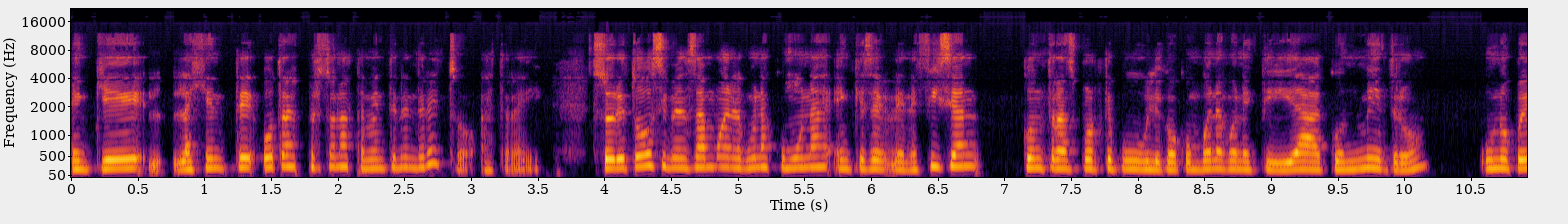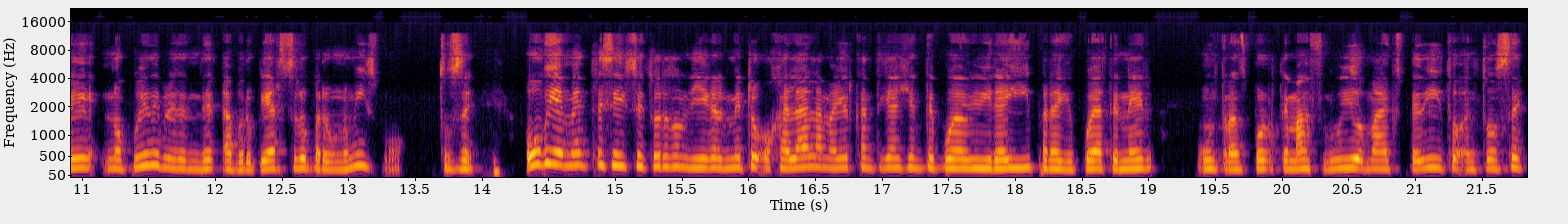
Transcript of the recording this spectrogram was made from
en que la gente, otras personas también tienen derecho a estar ahí. Sobre todo si pensamos en algunas comunas en que se benefician con transporte público, con buena conectividad, con metro, uno puede, no puede pretender apropiárselo para uno mismo. Entonces, obviamente si hay sectores donde llega el metro, ojalá la mayor cantidad de gente pueda vivir ahí para que pueda tener un transporte más fluido, más expedito. Entonces,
